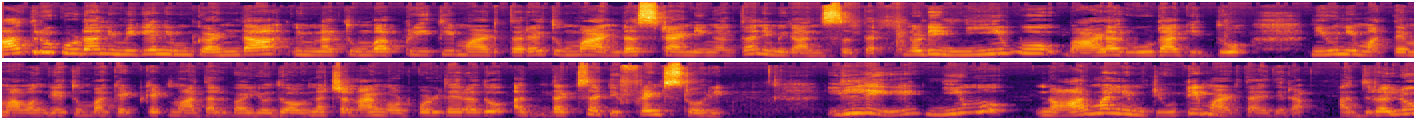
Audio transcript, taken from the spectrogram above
ಆದರೂ ಕೂಡ ನಿಮಗೆ ನಿಮ್ಮ ಗಂಡ ನಿಮ್ಮನ್ನ ತುಂಬ ಪ್ರೀತಿ ಮಾಡ್ತಾರೆ, ತುಂಬ ಅಂಡರ್ಸ್ಟ್ಯಾಂಡಿಂಗ್ ಅಂತ ನಿಮಗೆ ಅನಿಸುತ್ತೆ. ನೋಡಿ, ನೀವು ಭಾಳ ರೂಡಾಗಿದ್ದು ನೀವು ನಿಮ್ಮ ಅತ್ತೆ ಮಾವಂಗೆ ತುಂಬ ಕೆಟ್ಟ ಕೆಟ್ಟ ಮಾತಲ್ಲಿ ಬೈಯೋದು ಅವ್ರನ್ನ ಚೆನ್ನಾಗಿ ನೋಡ್ಕೊಳ್ತಾ ಇರೋದು ದಟ್ಸ್ ಅ ಡಿಫ್ರೆಂಟ್ ಸ್ಟೋರಿ ಇಲ್ಲಿ ನೀವು ನಾರ್ಮಲ್ ನಿಮ್ಮ ಡ್ಯೂಟಿ ಮಾಡ್ತಾ ಇದ್ದೀರಾ, ಅದರಲ್ಲೂ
